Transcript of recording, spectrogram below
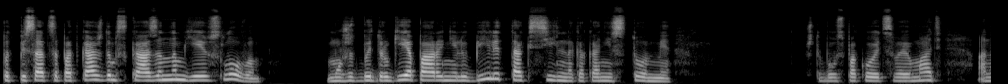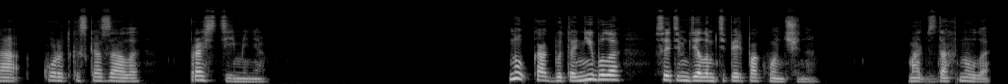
подписаться под каждым сказанным ею словом. Может быть, другие пары не любили так сильно, как они с Томми. Чтобы успокоить свою мать, она коротко сказала «Прости меня». Ну, как бы то ни было, с этим делом теперь покончено. Мать вздохнула.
